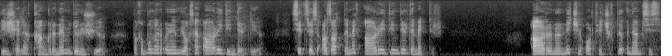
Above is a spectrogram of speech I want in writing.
Bir şeyler kangrene mi dönüşüyor? Bakın bunların önemi yok. Sen ağrıyı dindir diyor. Stresi azalt demek ağrıyı dindir demektir. Ağrının niçin ortaya çıktığı önemsiz.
